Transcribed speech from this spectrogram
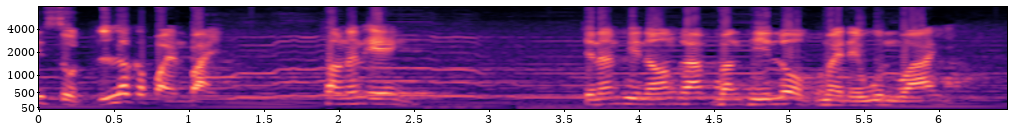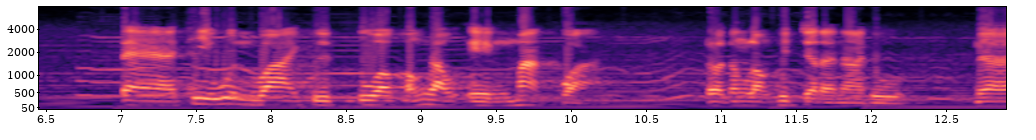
ที่สุดแล้วก็ปล่อยมันไปเท่านั้นเองฉะนั้นพี่น้องครับบางทีโลกไม่ได้วุ่นวาย แต่ที่วุ่นวายคือตัวของเราเองมากกว่า เราต้องลองพิจารณาดูนะ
